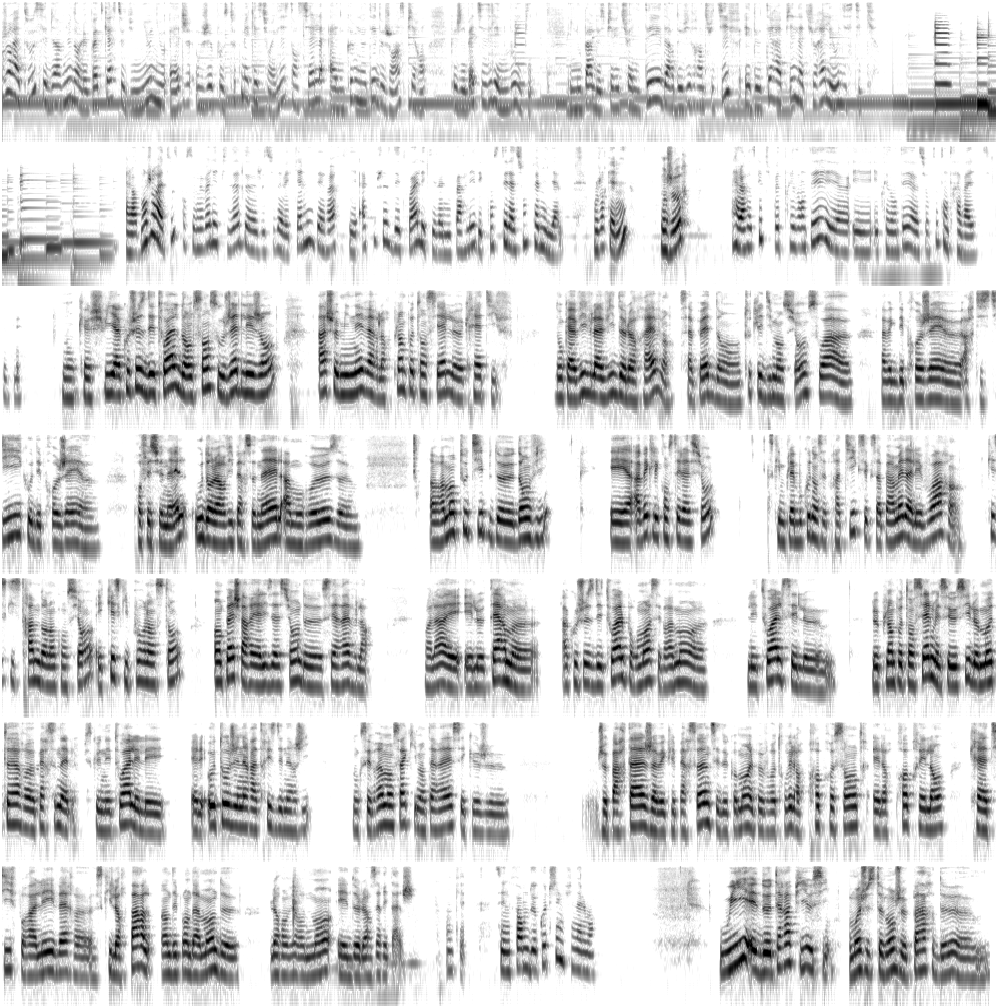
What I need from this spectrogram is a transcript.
Bonjour à tous et bienvenue dans le podcast du New New Age où je pose toutes mes questions existentielles à une communauté de gens inspirants que j'ai baptisé les nouveaux hippies. Ils nous parlent de spiritualité, d'art de vivre intuitif et de thérapie naturelle et holistique. Alors bonjour à tous, pour ce nouvel épisode, je suis avec Camille Berreur qui est accoucheuse d'étoiles et qui va nous parler des constellations familiales. Bonjour Camille. Bonjour. Alors, est-ce que tu peux te présenter et, euh, présenter euh, surtout ton travail, s'il te plaît? Donc, euh, je suis accoucheuse d'étoiles dans le sens où j'aide les gens à cheminer vers leur plein potentiel créatif. Donc, à vivre la vie de leurs rêves. Ça peut être dans toutes les dimensions, soit avec des projets artistiques ou des projets professionnels, ou dans leur vie personnelle, amoureuse. vraiment tout type d'envie. et avec les constellations, ce qui me plaît beaucoup dans cette pratique, c'est que ça permet d'aller voir qu'est-ce qui se trame dans l'inconscient et qu'est-ce qui, pour l'instant, empêche la réalisation de ces rêves-là. Voilà, et, le terme euh, accoucheuse d'étoiles, pour moi, c'est vraiment euh, l'étoile, c'est le, plein potentiel, mais c'est aussi le moteur euh, personnel, puisque une étoile, elle est, elle est autogénératrice d'énergie. Donc c'est vraiment ça qui m'intéresse et que je, je partage avec les personnes, c'est de comment elles peuvent retrouver leur propre centre et leur propre élan créatif pour aller vers euh, ce qui leur parle, indépendamment de leur environnement et de leurs héritages. Ok. C'est une forme de coaching finalement. Oui, et de thérapie aussi. Moi, justement, je pars de euh,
